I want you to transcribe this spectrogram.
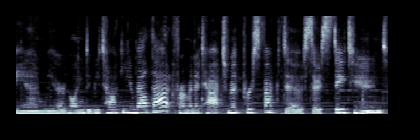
And we are going to be talking about that from an attachment perspective. So stay tuned.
